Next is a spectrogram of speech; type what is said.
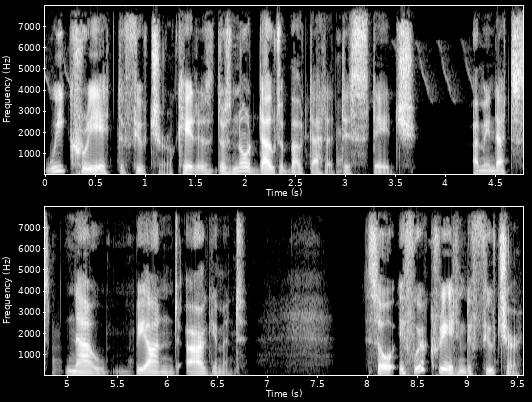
we create the future okay there's, there's no doubt about that at this stage i mean that's now beyond argument so if we're creating the future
